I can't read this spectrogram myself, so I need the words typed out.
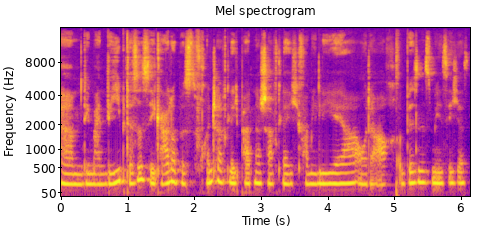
ähm, die man liebt. Das ist egal, ob es freundschaftlich, partnerschaftlich, familiär oder auch businessmäßig ist.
